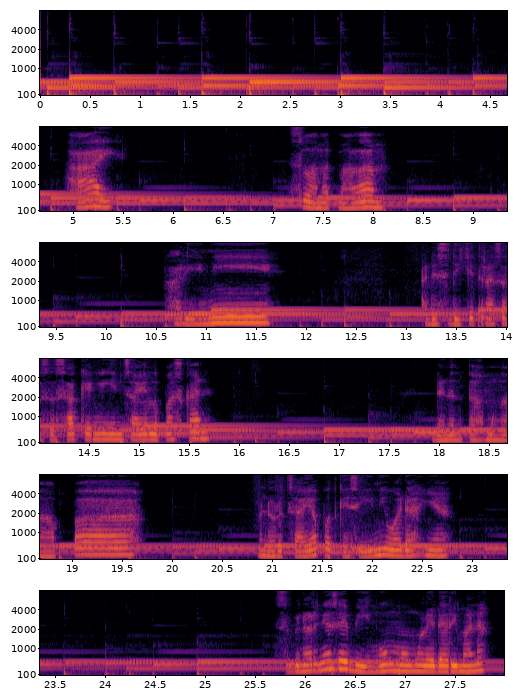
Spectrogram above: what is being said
Hai, selamat malam. Hari ini ada sedikit rasa sesak yang ingin saya lepaskan, dan entah mengapa, menurut saya podcast ini wadahnya. Sebenarnya saya bingung mau mulai dari mana,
